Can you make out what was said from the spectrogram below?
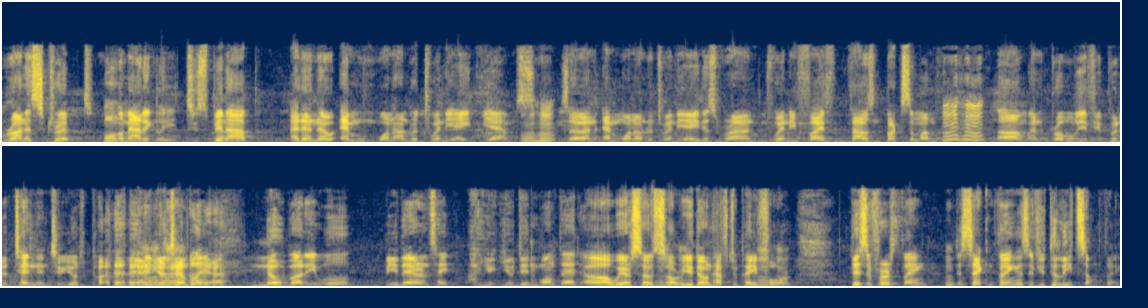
run a script automatically to spin up, I don't know, M128 VMs. Mm-hmm. So an M128 is around 25,000 bucks a month. Mm-hmm. Um, and probably if you put a 10 into your in your mm-hmm. template, Yeah. nobody will be there and say, "Ah, you, you didn't want that. Oh, we are so sorry. You don't have to pay for. This is the first thing. The second thing is if you delete something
